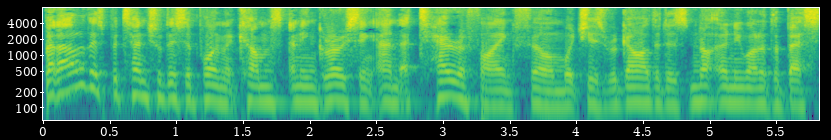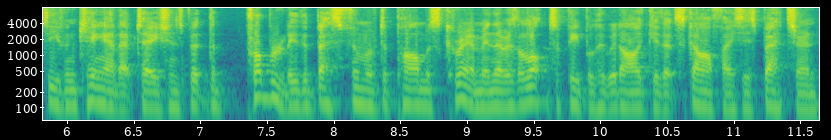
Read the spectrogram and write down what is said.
But out of this potential disappointment comes an engrossing and a terrifying film, which is regarded as not only one of the best Stephen King adaptations, but the, probably the best film of De Palma's career. I mean, there is lots of people who would argue that Scarface is better, and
